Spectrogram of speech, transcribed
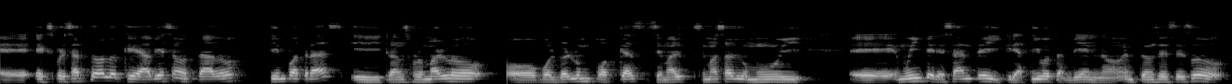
eh, expresar todo lo que habías anotado tiempo atrás y transformarlo o volverlo un podcast. Se me, ha- se me hace algo muy, eh, muy interesante y creativo también, ¿no? Entonces eso,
